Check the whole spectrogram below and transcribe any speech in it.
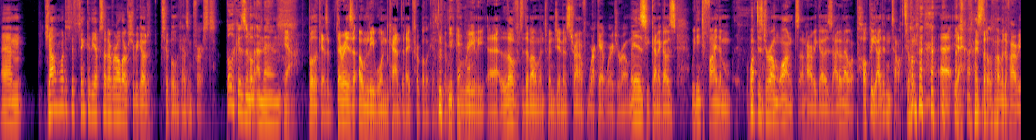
Um, John, what did you think of the episode overall, or should we go to, to first? Bullockism, and then yeah, Bullockism. There is only one candidate for Bullockism. We really uh, loved the moment when Jim is trying to work out where Jerome is. He kind of goes, "We need to find him. What does Jerome want?" And Harvey goes, "I don't know, a puppy. I didn't talk to him." uh, yeah, nice little moment of Harvey.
